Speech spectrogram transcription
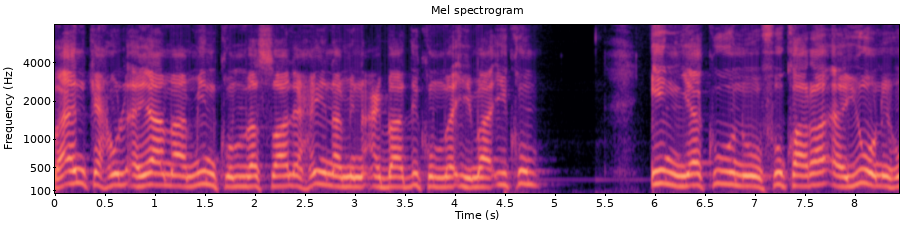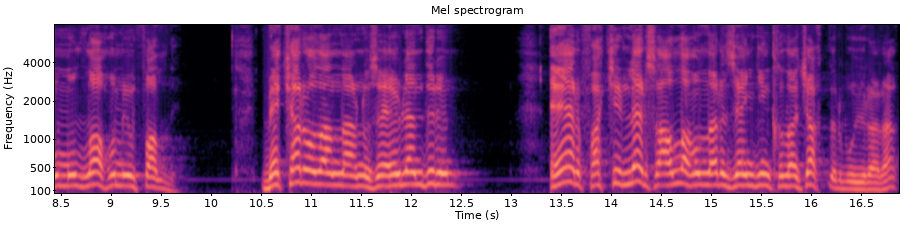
ve enkehul eyama minkum ve salihin min ibadikum ve imaikum in yekunu fukara yunihumullahu min. Bekar olanlarınızı evlendirin. Eğer fakirlerse Allah onları zengin kılacaktır buyurarak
